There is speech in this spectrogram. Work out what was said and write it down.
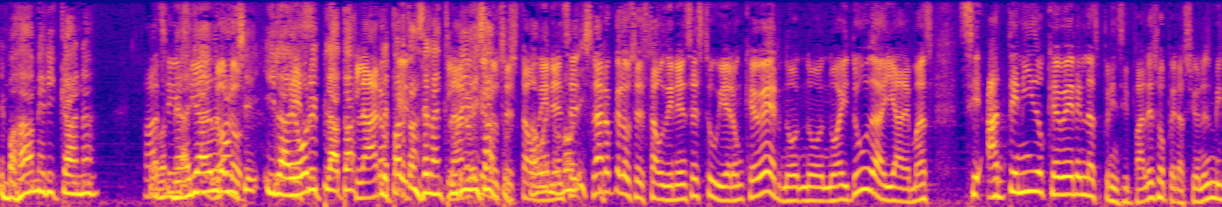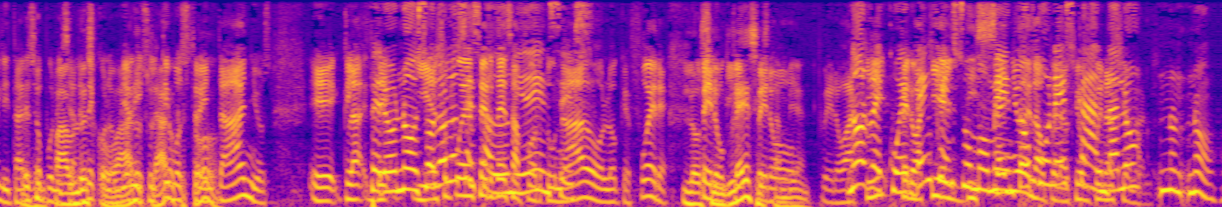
Embajada americana, Ah, la sí, medalla sí, de no, bronce lo- y la de es- oro y plata, claro repártansela entre claro Uribe y Santos. Ah, bueno, no, claro que los estadounidenses tuvieron que ver, no, no, no hay duda, y además si han tenido que ver en las principales operaciones militares Pues o policiales Pablo de Colombia en los claro últimos que todo. 30 años. Eh, Pero no y solo eso los puede ser desafortunado o lo que fuere. Los pero que- ingleses pero, también. Pero No, recuerden pero aquí que en su momento de fue un fue escándalo. nacional. No, no.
